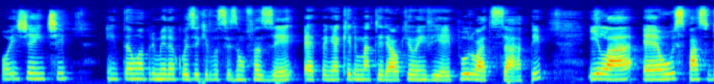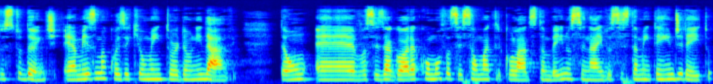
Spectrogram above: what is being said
Oi, gente. Então, a primeira coisa que vocês vão fazer é pegar aquele material que eu enviei por WhatsApp e lá é o espaço do estudante. É a mesma coisa que o mentor da Unidade. Então, é, vocês agora, como vocês são matriculados também no Sinai, vocês também têm direito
